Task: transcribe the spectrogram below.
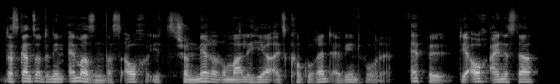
Das ganze Unternehmen Amazon, was auch jetzt schon mehrere Male hier als Konkurrent erwähnt wurde. Apple, die auch eines der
